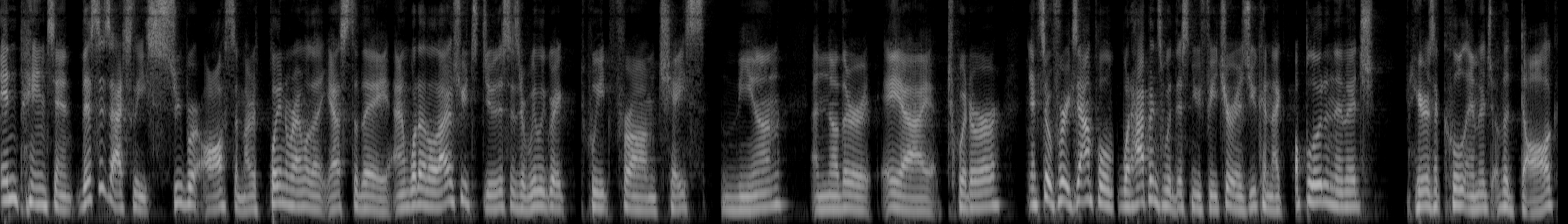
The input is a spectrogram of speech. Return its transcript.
Inpainting. This is actually super awesome. I was playing around with it yesterday, and what it allows you to do. This is a really great tweet from Chase Lean, another AI Twitterer. And so, for example, what happens with this new feature is you can like upload an image. Here's a cool image of a dog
